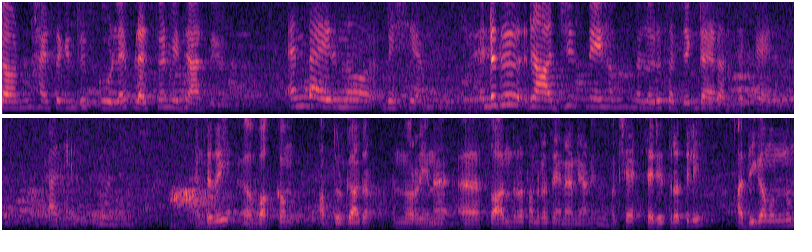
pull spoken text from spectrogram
ഗവൺമെന്റ് ഹയർ സെക്കൻഡറി സ്കൂളിലെ പ്ലസ് വൺ വിദ്യാർത്ഥിയാണ്. എന്തായിരുന്നു വിഷയം? എന്റെത് രാജ്യസ്നേഹം എന്നുള്ളൊരു സബ്ജക്റ്റ് ആയിരുന്നു. സബ്ജക്റ്റ് ആയിരുന്നു. ഓക്കെ എന്റെത് വക്കം അബ്ദുൾ ഖാദർ എന്ന് പറയുന്ന സ്വാതന്ത്ര്യ സമര സേനാനിയാണ്. പക്ഷേ ചരിത്രത്തിൽ അധികമൊന്നും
